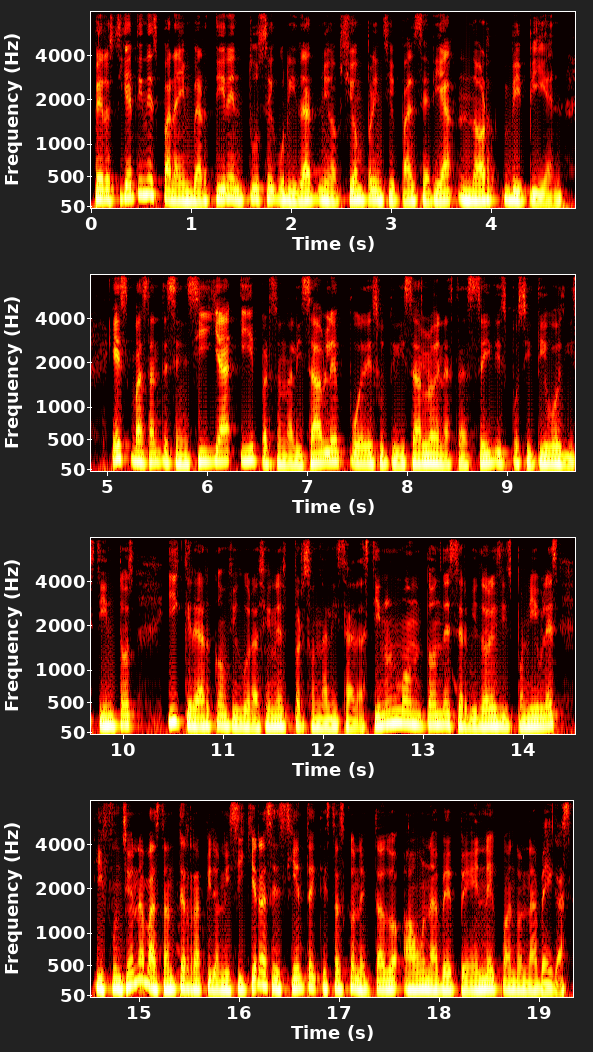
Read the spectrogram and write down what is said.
pero si ya tienes para invertir en tu seguridad, mi opción principal sería NordVPN. Es bastante sencilla y personalizable, puedes utilizarlo en hasta 6 dispositivos distintos y crear configuraciones personalizadas. Tiene un montón de servidores disponibles y funciona bastante rápido, ni siquiera se siente que estás conectado a una VPN cuando navegas.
